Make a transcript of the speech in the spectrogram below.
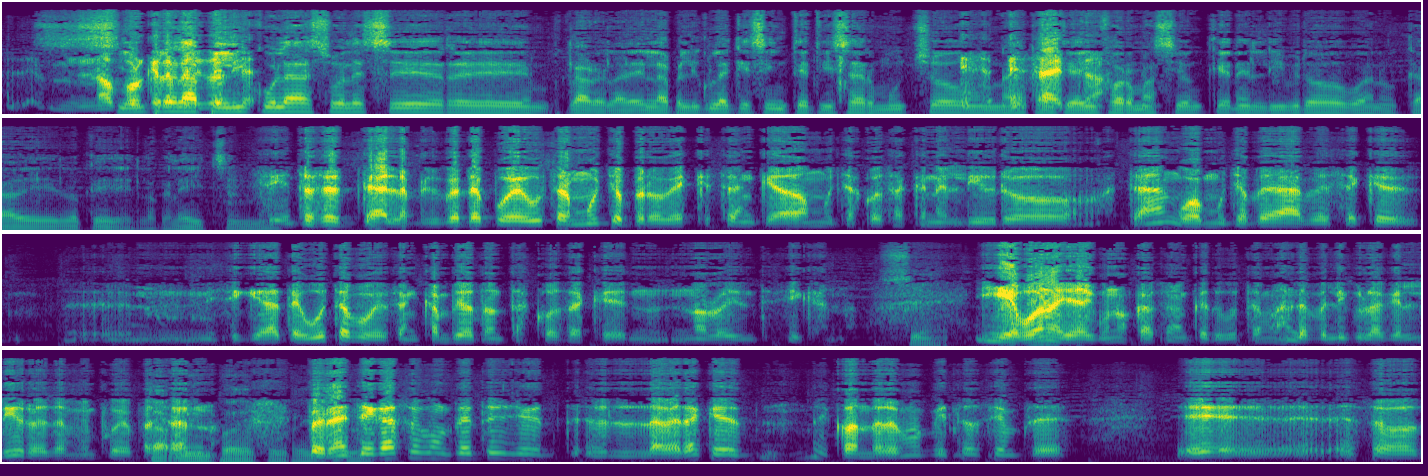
No Siempre porque la, la película, película suele ser, eh, claro, la, en la película hay que sintetizar mucho una Exacto. cantidad de información que en el libro, bueno, cabe lo que lo que le echen. ¿no? Sí, entonces la película te puede gustar mucho, pero ves que se han quedado muchas cosas que en el libro están, o muchas veces que eh, ni siquiera te gusta porque se han cambiado tantas cosas que no lo identifican. ¿no? Sí. Y bueno, hay algunos casos en que te gusta más la película que el libro, también puede pasar. También ¿no? puede ocurrir, pero en sí. este caso concreto, yo, la verdad que cuando lo hemos visto siempre, eh, eso,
